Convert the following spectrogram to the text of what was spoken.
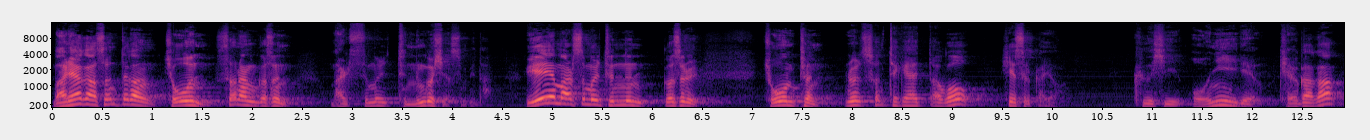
마리아가 선택한 좋은 선한 것은 말씀을 듣는 것이었습니다. 왜 말씀을 듣는 것을 좋은 편을 선택했다고 했을까요? 그것이 원인이 되어 결과가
